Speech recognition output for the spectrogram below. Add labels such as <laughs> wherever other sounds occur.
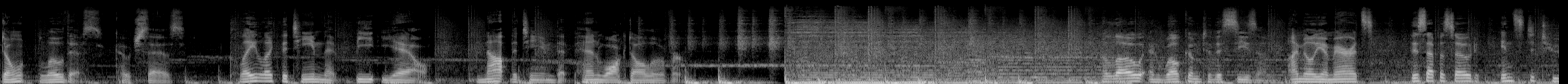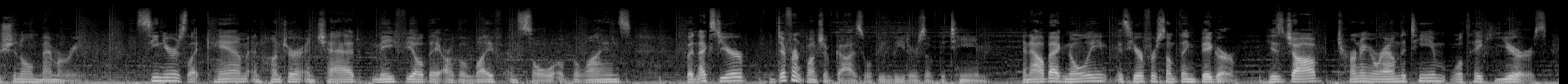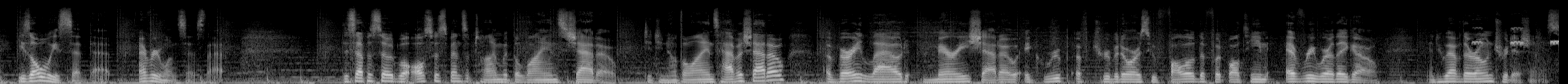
Don't blow this, coach says. Play like the team that beat Yale, not the team that Penn walked all over. Hello and welcome to the season. I'm Ilya Marritz. This episode, Institutional Memory. Seniors like Cam and Hunter and Chad may feel they are the life and soul of the Lions, but next year, a different bunch of guys will be leaders of the team. And Al Bagnoli is here for something bigger. His job, turning around the team, will take years. He's always said that. Everyone says that. This episode will also spend some time with the Lion's Shadow. Did you know the Lions have a shadow? A very loud, merry shadow, a group of troubadours who follow the football team everywhere they go, and who have their own traditions.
